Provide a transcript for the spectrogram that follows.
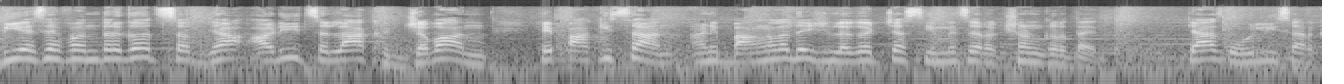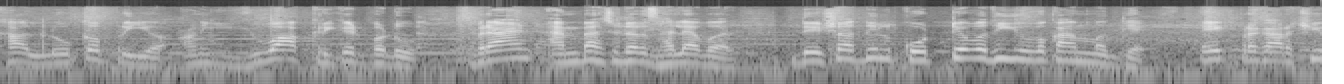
बी एस एफ अंतर्गत सध्या अडीच लाख जवान हे पाकिस्तान आणि बांगलादेश लगतच्या सीमेचं रक्षण करत आहेत. त्या कोहलीसारखा लोकप्रिय आणि युवा क्रिकेटपटू ब्रँड अँबॅसिडर झाल्यावर देशातील कोट्यवधी युवकांमध्ये एक प्रकारची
